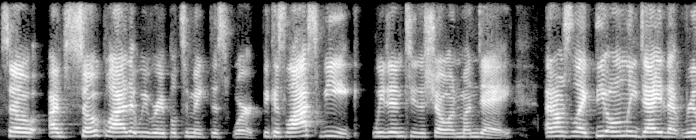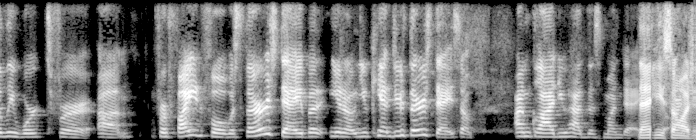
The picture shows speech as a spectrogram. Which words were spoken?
so I'm so glad that we were able to make this work because last week we didn't do the show on Monday and I was like, the only day that really worked for um for Fightful was Thursday, but you know, you can't do Thursday. So I'm glad you had this Monday. Thank you so much.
